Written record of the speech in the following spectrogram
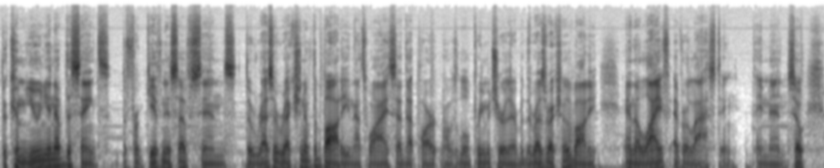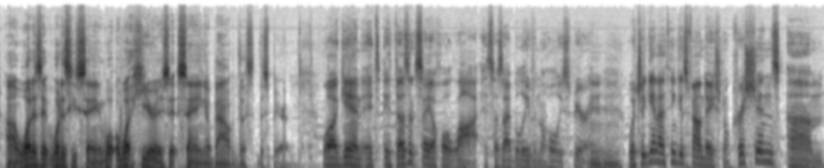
the communion of the saints, the forgiveness of sins, the resurrection of the body, and that's why I said that part. I was a little premature there, but the resurrection of the body and the life everlasting. Amen. So, uh, what is it? What is he saying? What, what here is it saying about the, the Spirit? Well, again, it's it doesn't say a whole lot. It says I believe in the Holy Spirit, Mm-hmm. which again I think is foundational. Christians, um,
